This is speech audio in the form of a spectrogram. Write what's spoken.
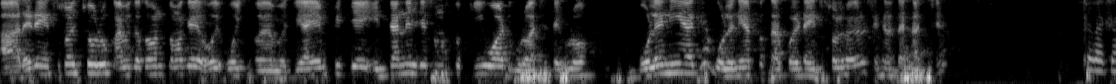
আর এটা ইনস্টল চলুক আমি ততক্ষণ তোমাকে ওই ওই জিআইএমপি যে ইন্টারনাল যে সমস্ত কিওয়ার্ডগুলো আছে সেগুলো বলে নিয়ে আগে বলে নেওয়ার পর তারপর এটা ইনস্টল হয়ে গেলে সেখানে দেখাচ্ছে। ঠিক আছে।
